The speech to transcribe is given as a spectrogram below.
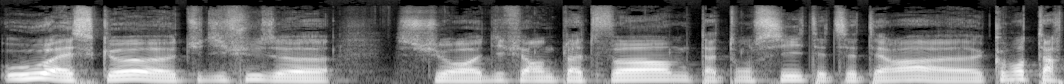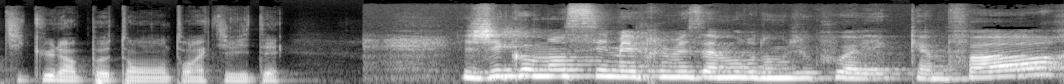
Ou est-ce que tu diffuses sur différentes plateformes, tu as ton site, etc. Comment tu articules un peu ton, ton activité? J'ai commencé mes premiers amours donc du coup avec Camfort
